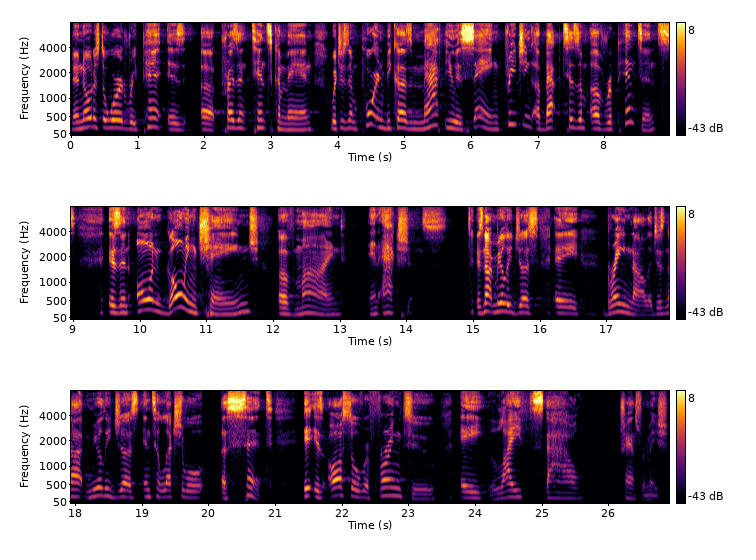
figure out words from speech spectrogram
Now, notice the word repent is a present tense command, which is important because Matthew is saying preaching a baptism of repentance is an ongoing change of mind and actions. It's not merely just a brain knowledge, it's not merely just intellectual assent. It is also referring to a lifestyle transformation.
